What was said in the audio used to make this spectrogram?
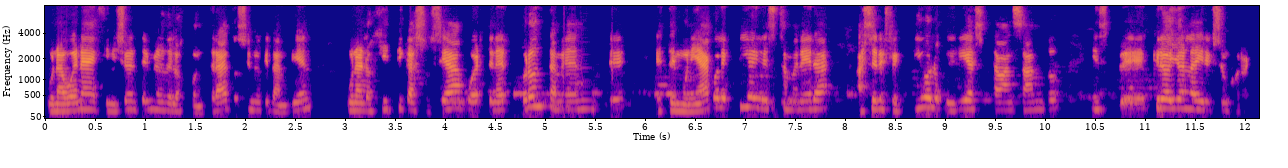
una buena definición en términos de los contratos, sino que también una logística asociada, poder tener prontamente esta inmunidad colectiva y de esta manera hacer efectivo lo que hoy día se está avanzando, creo yo, en la dirección correcta.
